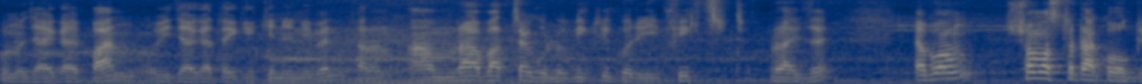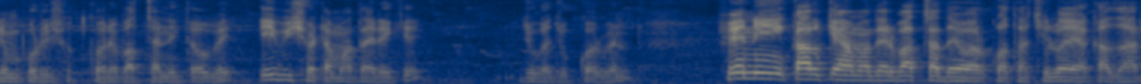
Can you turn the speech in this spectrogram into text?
কোনো জায়গায় পান, ওই জায়গা থেকে কিনে নেবেন। কারণ আমরা বাচ্চাগুলো বিক্রি করি ফিক্সড প্রাইসে এবং সমস্ত টাকা অগ্রিম পরিশোধ করে বাচ্চা নিতে হবে। এই বিষয়টা মাথায় রেখে যোগাযোগ করবেন। ফেনি কালকে আমাদের বাচ্চা দেওয়ার কথা ছিল এক হাজার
